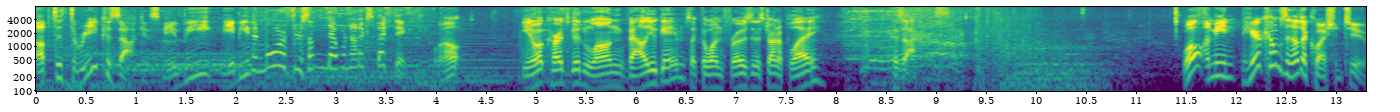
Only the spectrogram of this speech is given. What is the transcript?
up to three Kazakus, maybe maybe even more if there's something that we're not expecting. Well, you know what card's good in long value games, like the one Frozen is trying to play? Kazakus. Well, I mean, here comes another question too.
